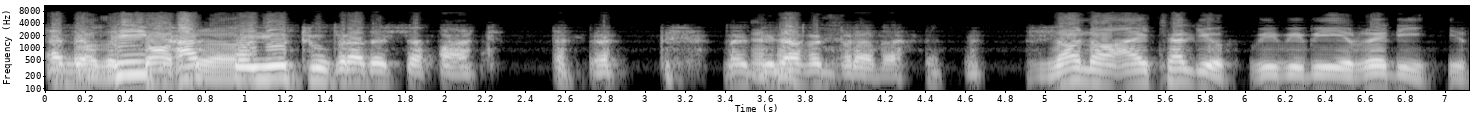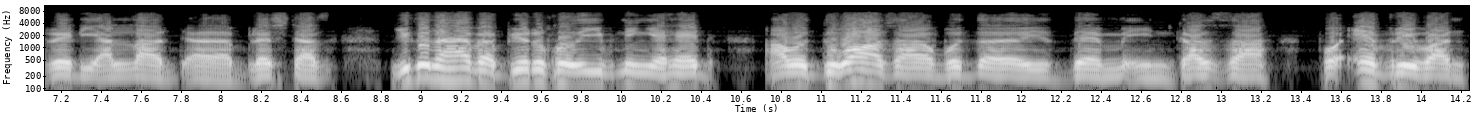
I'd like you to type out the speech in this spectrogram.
and a big short, hug uh, for you too, brother Shafaat, my beloved brother. No, no, I tell you, we we be ready, ready. Allah uh, blessed us. You're going to have a beautiful evening ahead. Our duas are with uh, them in Gaza for everyone,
